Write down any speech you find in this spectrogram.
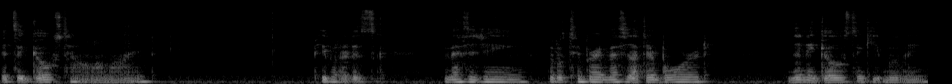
it's a ghost town online. People are just messaging little temporary message that they're bored, and then they ghost and keep moving.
